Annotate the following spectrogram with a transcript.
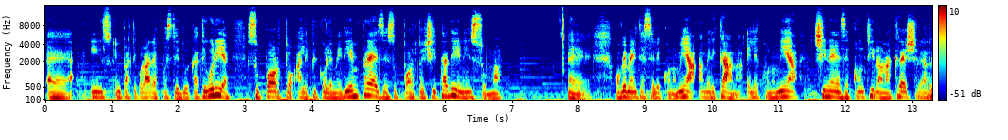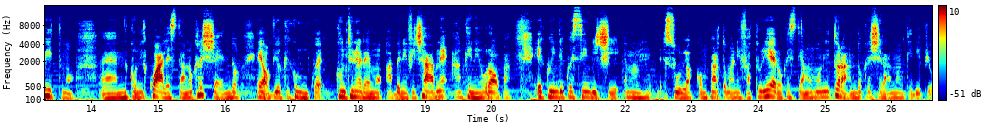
eh, in, in, particolare a queste due categorie, supporto alle piccole e medie imprese, supporto ai cittadini, insomma eh, ovviamente se l'economia americana e l'economia cinese continuano a crescere al ritmo ehm, con il quale stanno crescendo, è ovvio che comunque continueremo a beneficiarne anche in Europa e quindi questi indici ehm, sul comparto manifatturiero che stiamo monitorando cresceranno anche di più.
